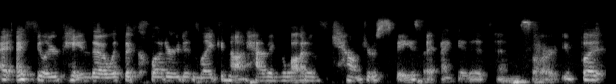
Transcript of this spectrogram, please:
I, I feel your pain though with the cluttered and like not having a lot of counter space. I, I get it. I'm sorry, but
